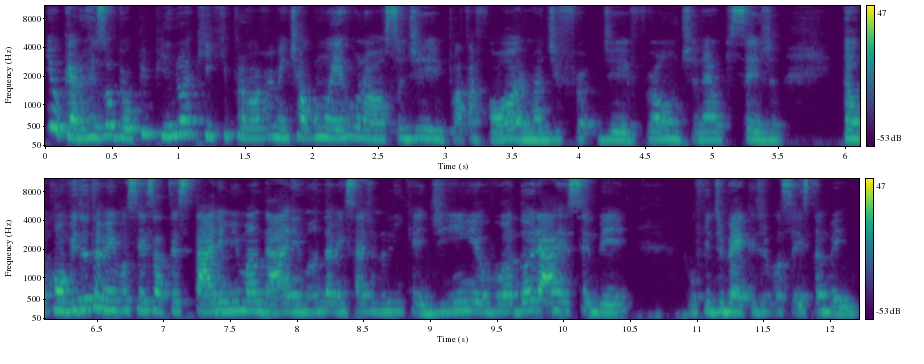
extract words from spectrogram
e eu quero resolver o pepino aqui, que provavelmente é algum erro nosso de plataforma, de, de front, né, o que seja. Então, convido também vocês a testarem, me mandarem, manda mensagem no LinkedIn, eu vou adorar receber o feedback de vocês também.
